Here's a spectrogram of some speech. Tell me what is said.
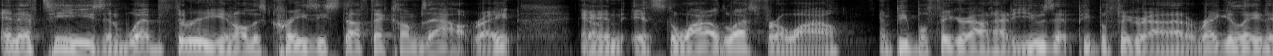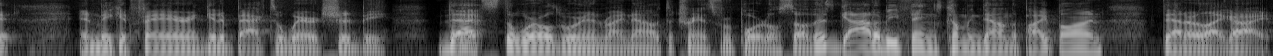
NFTs and Web three and all this crazy stuff that comes out, right? And it's the Wild West for a while, and people figure out how to use it, people figure out how to regulate it, and make it fair and get it back to where it should be. That's the world we're in right now at the transfer portal. So there's got to be things coming down the pipeline that are like, all right,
